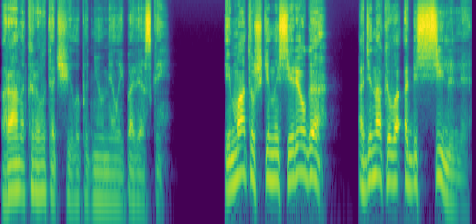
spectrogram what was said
Рана кровоточила под неумелой повязкой и матушкин и Серега одинаково обессилели,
